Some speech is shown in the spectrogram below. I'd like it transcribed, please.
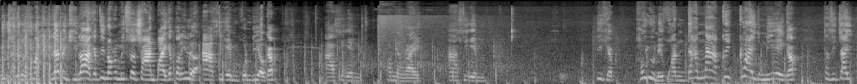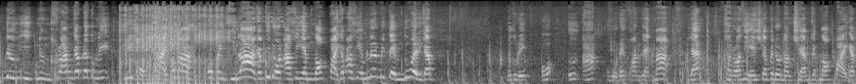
นี่จ่ายระเบิดเข้ามาและเป็นคีล่าครับที่น็อกมิสเตอร์ชานไปครับตอนนี้เหลือ RCM คนเดียวครับ RCM ทำอย่างไร RCM นี่ครับเขาอยู่ในควันด้านหน้าใกล้ๆตรงนี้เองครับ ตัดสินใจดึงอีกหนึ่งครั้งครับแล้วตรงนี้มีของจ่ายเข้ามาโอเป็นคีล่าครับที่โดน RCM น็อกไปครับ RCM เลื่อนไม่เต็มด้วยนะครับแล้วตรงนี้โอ้เอออะโอ้โหในควันแหลกมาก และธารวัตดีเอชครับไปโดนนางแชมป์กับน็อกไปครับ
